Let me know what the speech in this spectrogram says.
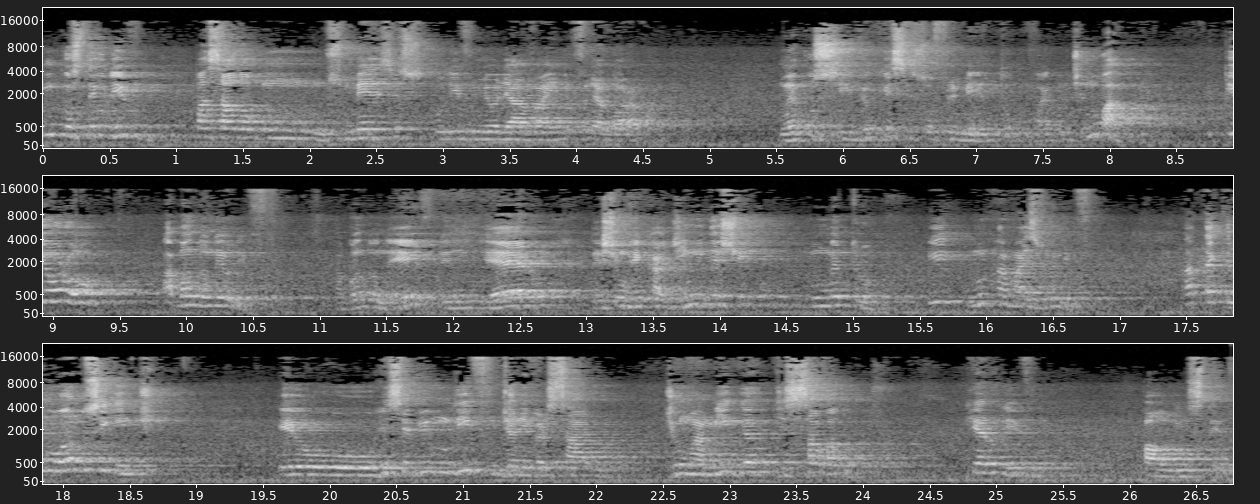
Encostei o livro, passado alguns meses, o livro me olhava ainda, eu falei, agora. Não é possível que esse sofrimento vai continuar. E piorou. Abandonei o livro. Abandonei, falei, não quero, deixei um recadinho e deixei no metrô. E nunca mais vi o livro. Até que no ano seguinte, eu recebi um livro de aniversário de uma amiga de Salvador, que era o livro Paulo e Estevam.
